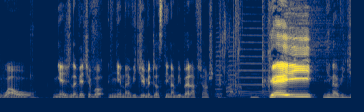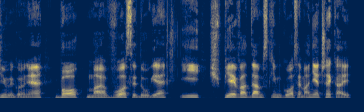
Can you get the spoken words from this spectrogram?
Wow. Nieźle, wiecie, bo nienawidzimy Justina Biebera wciąż. Gej! Nienawidzimy go, nie? Bo ma włosy długie i śpiewa damskim głosem. A nie, czekaj.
